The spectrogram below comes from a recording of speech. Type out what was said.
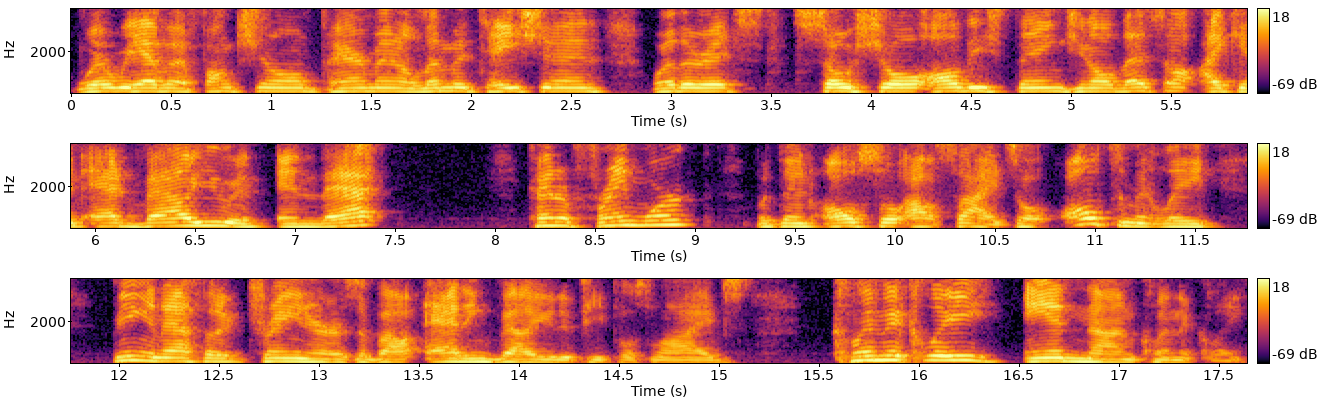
where we have a functional impairment, a limitation, whether it's social, all these things. You know, that's all I can add value in, in that kind of framework, but then also outside. So ultimately being an athletic trainer is about adding value to people's lives clinically and non-clinically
